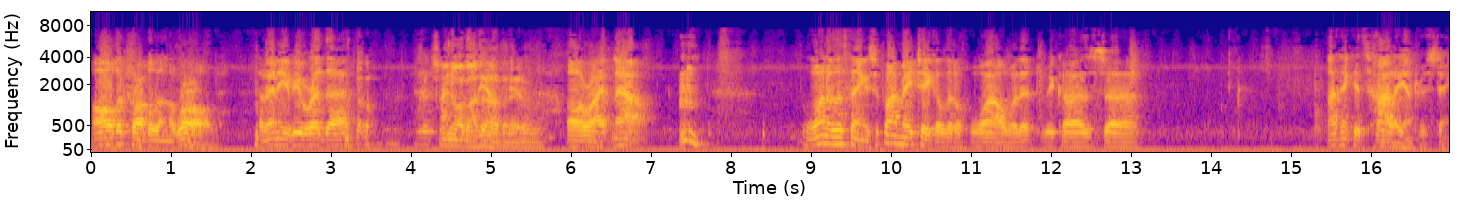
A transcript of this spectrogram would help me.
All the Trouble in the World. Have any of you read that? I know about him, but I don't know. All right, now, one of the things, if I may take a little while with it, because uh, I think it's highly interesting.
